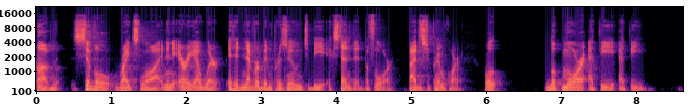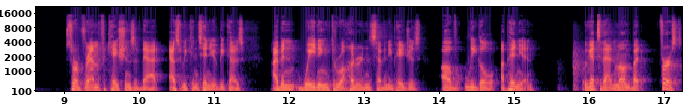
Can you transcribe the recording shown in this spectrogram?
of civil rights law in an area where it had never been presumed to be extended before by the Supreme Court. We'll look more at the, at the sort of ramifications of that as we continue because I've been wading through 170 pages of legal opinion. We'll get to that in a moment. But first,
